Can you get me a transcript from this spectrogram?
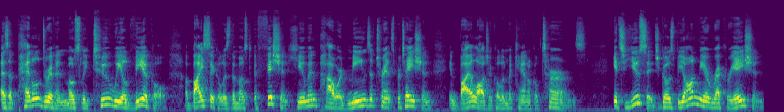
As a pedal driven, mostly two wheeled vehicle, a bicycle is the most efficient human powered means of transportation in biological and mechanical terms. Its usage goes beyond mere recreation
